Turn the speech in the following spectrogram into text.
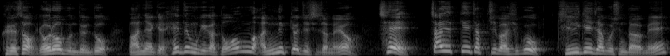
그래서 여러분들도 만약에 헤드 무게가 너무 안 느껴지시잖아요. 채 짧게 잡지 마시고 길게 잡으신 다음에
